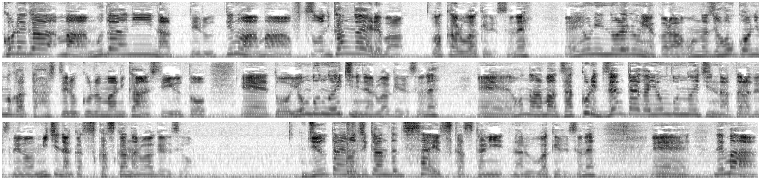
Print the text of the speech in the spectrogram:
これがまあ無駄になってるっていうのはまあ普通に考えればわかるわけですよね。え4人乗れるんやから、同じ方向に向かって走ってる車に関して言うと、えっ、と、4分の1になるわけですよね。えーほんならまあざっくり全体が4分の1になったらですね、まあ道なんかスカスカになるわけですよ。渋滞の時間でさえスカスカになるわけですよね。えーで、まあ、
